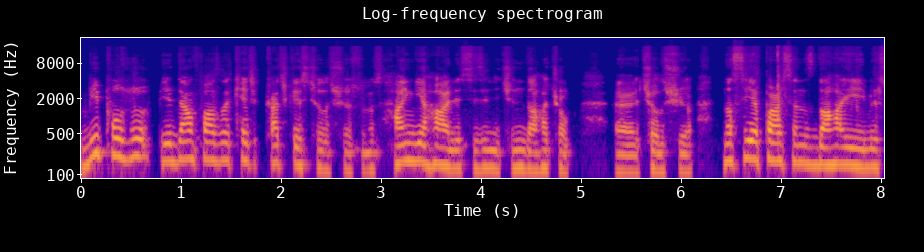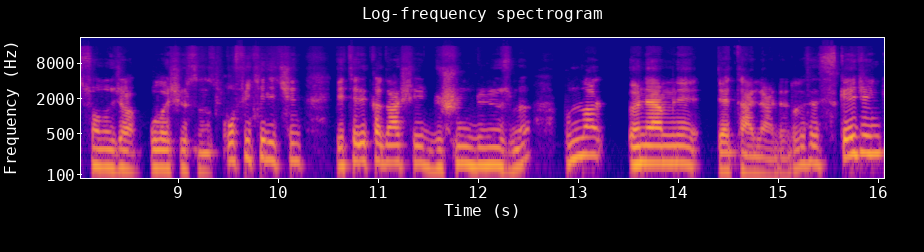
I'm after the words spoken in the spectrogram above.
bir pozu birden fazla ke- kaç kez çalışıyorsunuz? Hangi hali sizin için daha çok e, çalışıyor? Nasıl yaparsanız daha iyi bir sonuca ulaşırsınız? O fikir için yeteri kadar şey düşündünüz mü? Bunlar önemli detaylardır. Dolayısıyla sketching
